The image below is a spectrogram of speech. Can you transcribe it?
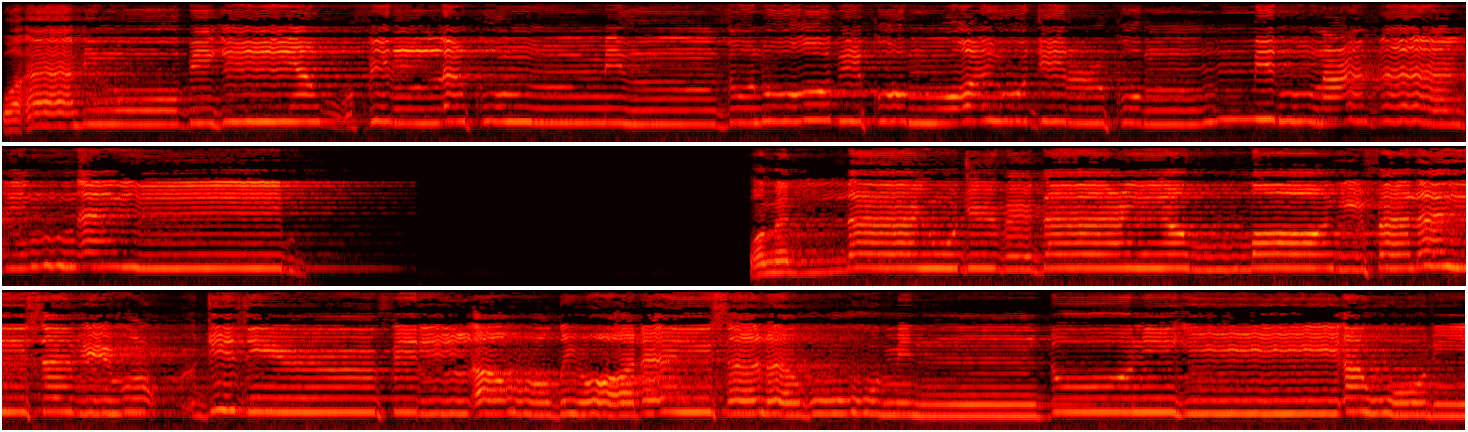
وَآمِنُوا بِهِ يَغْفِرْ لَكُم مِّن ذُنُوبِكُمْ وَيُجِرْكُم مِّنْ عَذَابٍ أَلِيمٍ. وَمَن لَّا يُجِبْ دَاعِيَ اللَّهِ في الأرض وليس له من دونه أولياء.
